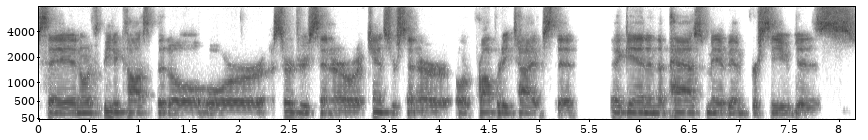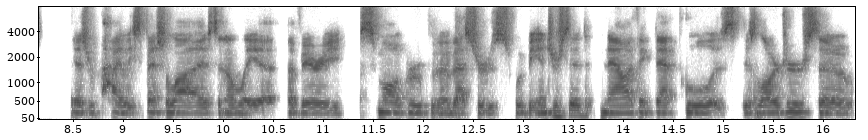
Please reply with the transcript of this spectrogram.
say, an orthopedic hospital or a surgery center or a cancer center or property types that, again, in the past may have been perceived as as highly specialized and only a, a, very small group of investors would be interested. Now I think that pool is is larger. So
